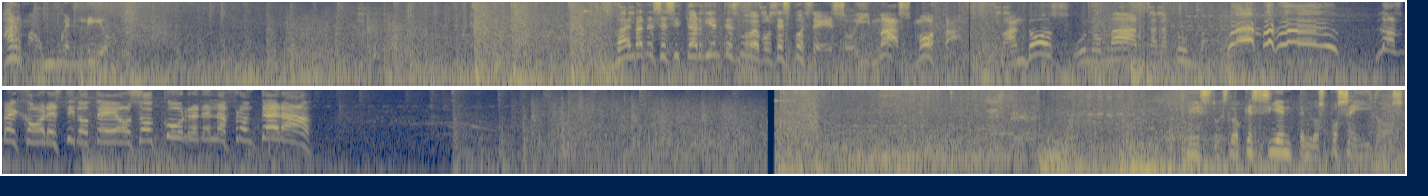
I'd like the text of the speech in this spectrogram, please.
Arma un buen lío. Van a necesitar dientes nuevos después de eso y más mota. Van dos, uno más a la tumba. ¡Los mejores tiroteos ocurren en la frontera! Esto es lo que sienten los poseídos.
